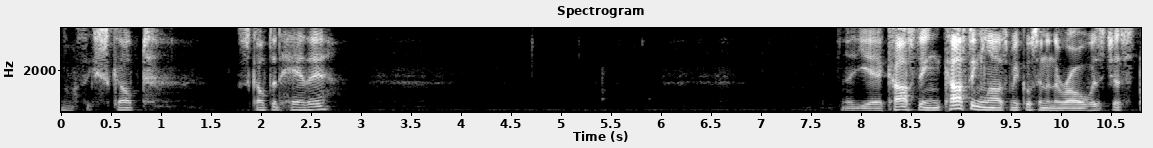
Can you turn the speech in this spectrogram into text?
Nicely sculpt, sculpted hair there. Uh, yeah, casting casting Lars Mikkelsen in the role was just,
